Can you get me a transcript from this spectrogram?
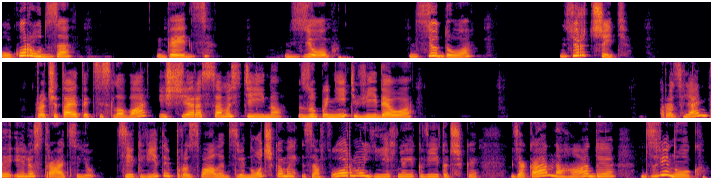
кукурудза, гедзь, дзьоб, дзюдо, дзюрчить. Прочитайте ці слова іще раз самостійно. Зупиніть відео. Розгляньте ілюстрацію. Ці квіти прозвали дзвіночками за форму їхньої квіточки, яка нагадує дзвінок.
